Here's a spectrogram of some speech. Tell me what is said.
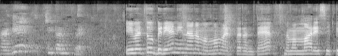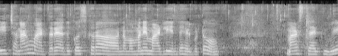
ಹಾಗೆ ಚಿಕನ್ ಫ್ರೈ ಇವತ್ತು ಬಿರಿಯಾನಿನ ನಮ್ಮಮ್ಮ ಮಾಡ್ತಾರಂತೆ. ನಮ್ಮಮ್ಮ ರೆಸಿಪಿ ಚೆನ್ನಾಗಿ ಮಾಡ್ತಾರೆ. ಅದಕ್ಕೋಸ್ಕರ ನಮ್ಮಮ್ಮನೇ ಮಾಡಲಿ ಅಂತ ಹೇಳ್ಬಿಟ್ಟು ಮಾಡಿಸ್ತಾ ಇರ್ತೀವಿ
